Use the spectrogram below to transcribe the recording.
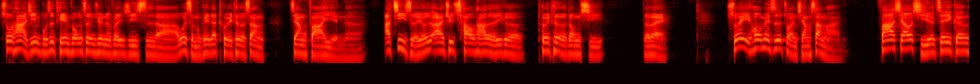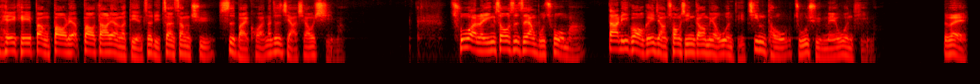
说他已经不是天风证券的分析师啦，为什么可以在推特上？这样发言呢？啊，记者又是爱去抄他的一个推特的东西，对不对？所以后面是转强上来，发消息的这一根黑 K 棒爆量爆大量的点，这里站上去四百块，那就是假消息嘛。出来的营收是这样不错嘛？大立光我跟你讲创新高没有问题，镜头族群没问题嘛，对不对？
